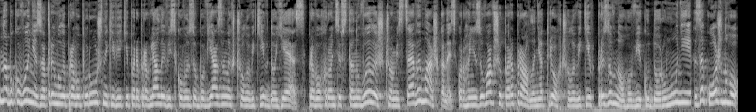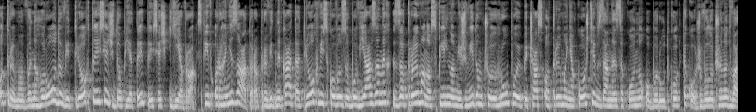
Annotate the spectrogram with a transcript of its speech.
На Буковині затримали правопорушників, які переправляли військовозобов'язаних чоловіків до ЄС. Правоохоронці встановили, що місцевий мешканець, організувавши переправлення трьох чоловіків призовного віку до Румунії, за кожного отримав винагороду від трьох тисяч до п'яти тисяч євро. Співорганізатора, провідника та трьох військовозобов'язаних затримано спільно міжвідомчою групою під час отримання коштів за незаконну оборудку. Також вилучено два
